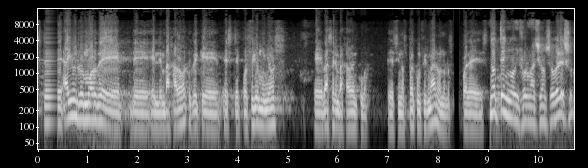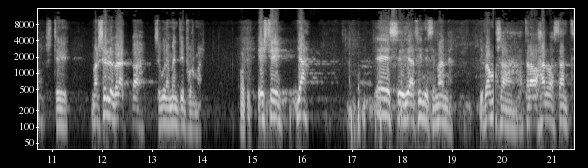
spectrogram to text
Este, hay un rumor de, el embajador de que este Porfirio Muñoz eh, va a ser embajador en Cuba. Eh, si nos puede confirmar o no nos puede. Este, no tengo información sobre eso. Este Marcelo Ebrard va seguramente a informar. Este ya es ya fin de semana y vamos a trabajar bastante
